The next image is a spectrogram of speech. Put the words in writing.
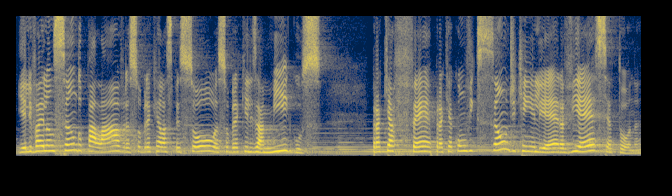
E ele vai lançando palavras sobre aquelas pessoas, sobre aqueles amigos para que a fé, para que a convicção de quem ele era viesse à tona.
